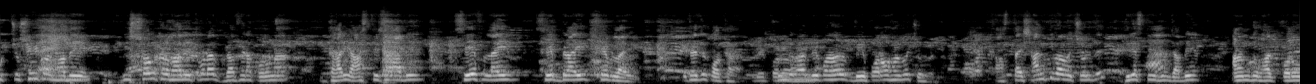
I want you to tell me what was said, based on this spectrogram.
উচ্চশৃঙ্খলভাবে বিশৃঙ্খলভাবে তোমরা ঘোরাফেরা করো না। গাড়ি আসতে চালাবে safe life safe drive safe life এটা হচ্ছে কথা। সুন্দরভাবে বেপরোয়া বেপরোয়াভাবে চলবে। রাস্তায় শান্তিভাবে চলবে ধীরে স্থিরে যাবে আনন্দ ভাগ করো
